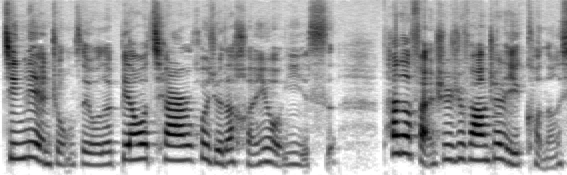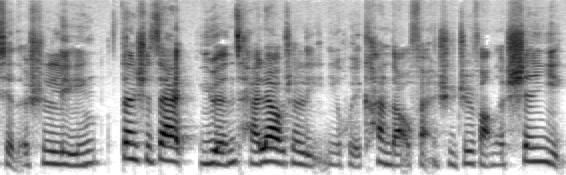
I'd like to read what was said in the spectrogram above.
精炼种子油的标签儿，会觉得很有意思。它的反式脂肪这里可能写的是零，但是在原材料这里你会看到反式脂肪的身影。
